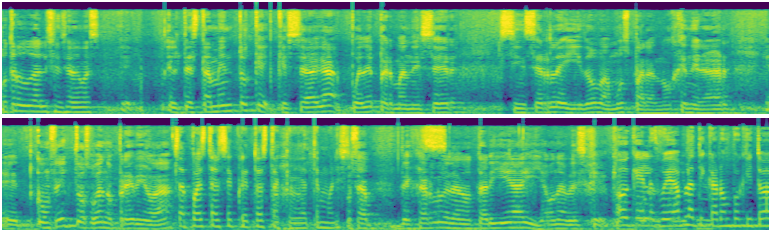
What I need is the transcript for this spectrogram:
Otra duda, licenciada, además, eh, el testamento que, que se haga puede permanecer sin ser leído, vamos, para no generar eh, conflictos, bueno, previo a... O sea, puede estar secreto hasta que ya te mueres. O sea, dejarlo de la notaría y ya una vez que... ok, les voy a platicar un poquito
